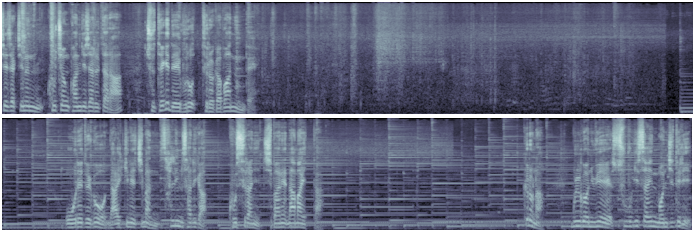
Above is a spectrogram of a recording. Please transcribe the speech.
제작진은 구청 관계자를 따라 주택의 내부로 들어가 보았는데 오래되고 낡긴 했지만 살림살이가 고스란히 집안에 남아있다. 그러나 물건 위에 수북이 쌓인 먼지들이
